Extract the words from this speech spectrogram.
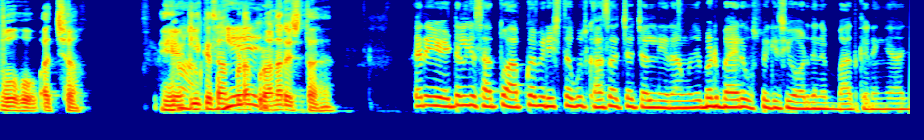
ओहो अच्छा। एयरटेल के साथ बड़ा पुराना रिश्ता है। अरे एयरटेल के साथ तो आपका भी रिश्ता कुछ खासा अच्छा चल नहीं रहा मुझे बट बाहर उस पर किसी और दिन बात करेंगे आज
